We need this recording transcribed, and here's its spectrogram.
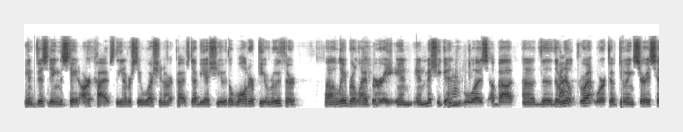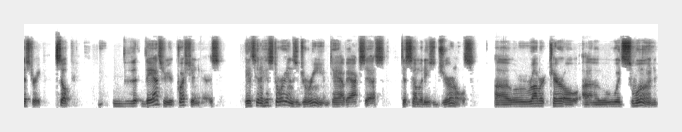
in visiting the state archives, the University of Washington archives, WSU, the Walter P. Reuther uh, Labor Library in, in Michigan was about uh, the, the real grunt work of doing serious history. So the, the answer to your question is, it's a historian's dream to have access to somebody's journals. Uh, Robert Caro uh, would swoon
